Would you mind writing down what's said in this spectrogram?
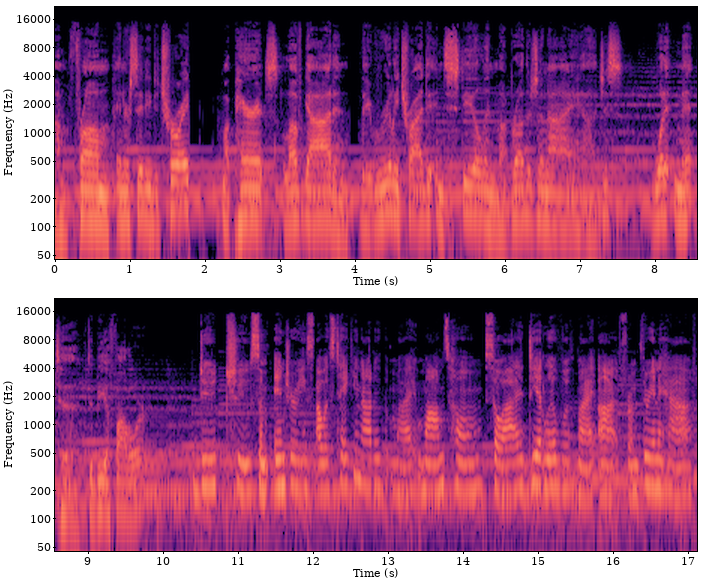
I'm from inner city Detroit. My parents love God, and they really tried to instill in my brothers and I uh, just what it meant to, to be a follower. Due to some injuries, I was taken out of my mom's home, so I did live with my aunt from three and a half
